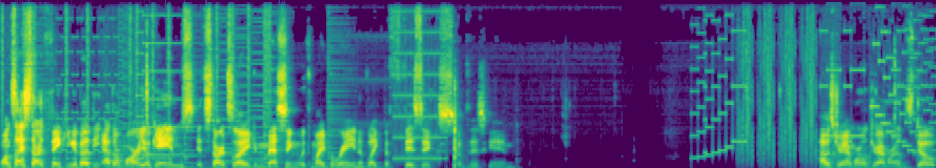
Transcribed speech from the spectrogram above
Once I start thinking about the other Mario games, it starts, like, messing with my brain of, like, the physics of this game. How's Dram World? Dram World's dope.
